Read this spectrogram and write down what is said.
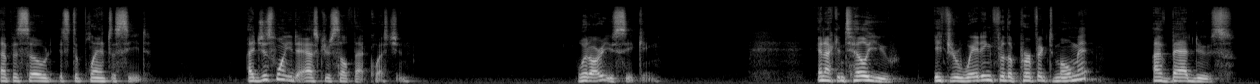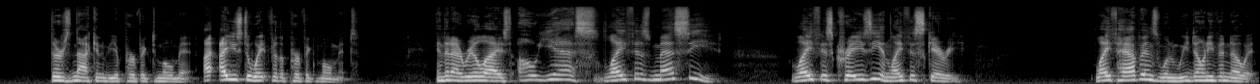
episode is to plant a seed. I just want you to ask yourself that question What are you seeking? And I can tell you, if you're waiting for the perfect moment, I have bad news. There's not going to be a perfect moment. I, I, used to wait for the perfect moment. And then I realized, oh, yes, life is messy. Life is crazy and life is scary. Life happens when we don't even know it.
